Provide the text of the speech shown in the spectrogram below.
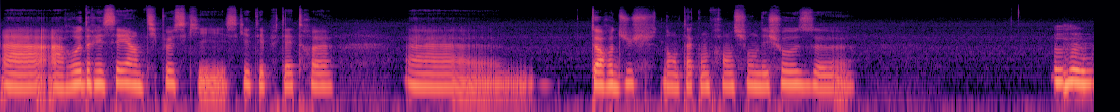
à, redresser un petit peu ce qui, était peut-être tordu dans ta compréhension des choses Mm-hmm.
